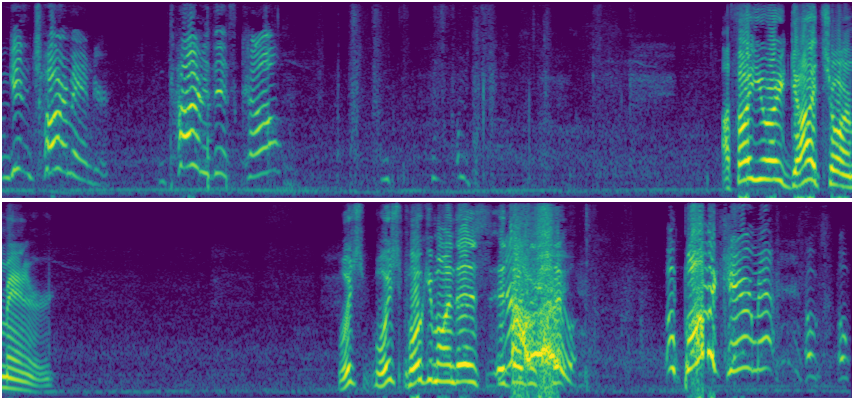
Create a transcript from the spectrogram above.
I'm getting Charmander. I'm tired of this, Kyle. I thought you already got Charmander. Which which Pokemon does it no! doesn't say? Obamacare, man. Oh, oh,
